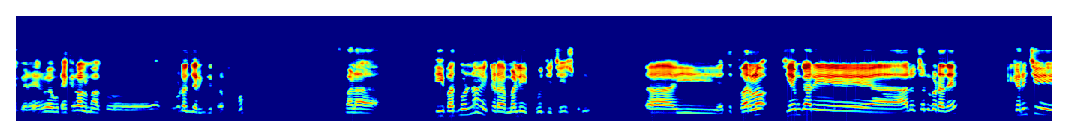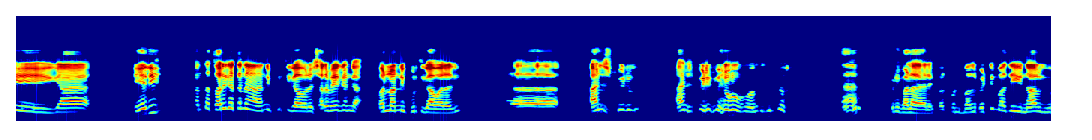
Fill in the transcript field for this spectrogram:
ఇక్కడ ఇరవై ఒకటి ఎకరాలు మాకు ఇవ్వడం జరిగింది ప్రభుత్వం. వాళ్ళ ఈ పదమూడున ఇక్కడ మళ్ళీ పూజ చేసుకుని ఈ అతి త్వరలో సీఎం గారి ఆలోచన కూడా అదే. ఇక్కడి నుంచి ఇక ఏది అంత త్వరగతన అన్ని పూర్తి కావాలి శరవేగంగా పనులు అన్ని పూర్తి కావాలని ఆయన స్పీడ్ ఆయన స్పీడ్కి మేము అందుకుంటూ ఇప్పుడు ఇవాళ పదకొండు మొదలు పెట్టి మాది నాలుగు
